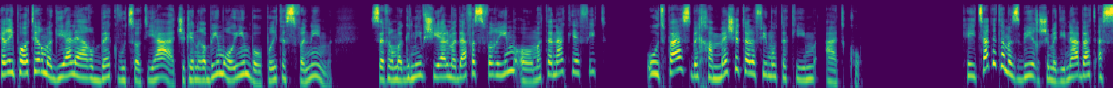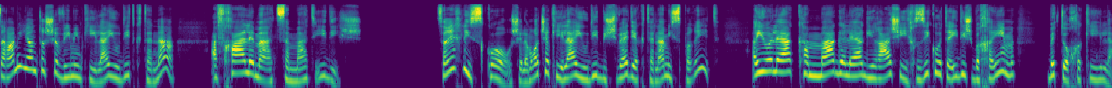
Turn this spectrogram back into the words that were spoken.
הארי פוטר מגיע להרבה קבוצות יעד, שכן רבים רואים בו פריט אספנים, ספר מגניב שיהיה על מדף הספרים או מתנה כיפית. הוא הודפס ב-5,000 עותקים עד כה. כיצד אתה מסביר שמדינה בת עשרה מיליון תושבים עם קהילה יהודית קטנה, הפכה למעצמת יידיש? צריך לזכור שלמרות שהקהילה היהודית בשוודיה קטנה מספרית, היו אליה כמה גלי הגירה שהחזיקו את היידיש בחיים בתוך הקהילה.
